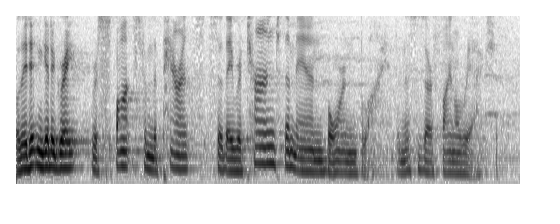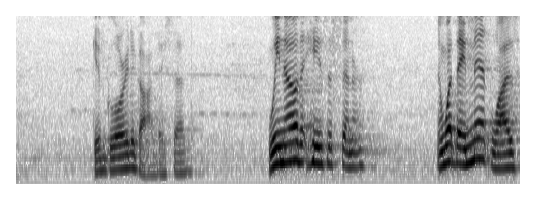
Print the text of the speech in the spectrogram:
Well, they didn't get a great response from the parents, so they returned to the man born blind. And this is our final reaction. Give glory to God, they said. We know that he's a sinner. And what they meant was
